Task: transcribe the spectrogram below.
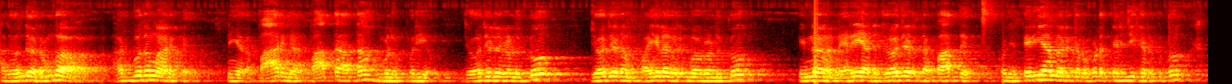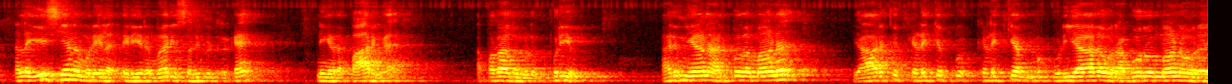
அது வந்து ரொம்ப அற்புதமாக இருக்குது நீங்கள் அதை பாருங்கள் அதை பார்த்தா தான் உங்களுக்கு புரியும். ஜோதிடர்களுக்கும் ஜோதிடம் பயில விரும்புபவர்களுக்கும் இன்னும் நிறைய அந்த ஜோதிடத்தை பார்த்து கொஞ்சம் தெரியாமல் இருக்கிற கூட தெரிஞ்சுக்கிறதுக்கும் நல்ல ஈஸியான முறையில் தெரிகிற மாதிரி சொல்லிக்கிட்டு இருக்கேன் நீங்கள் அதை பாருங்கள் அப்போ தான் அது உங்களுக்கு புரியும். அருமையான அற்புதமான யாருக்கும் கிடைக்க கிடைக்க முடியாத ஒரு அபூர்வமான ஒரு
